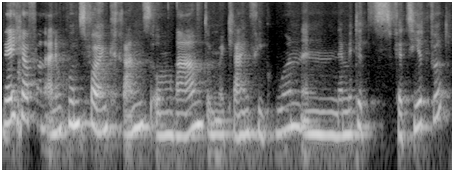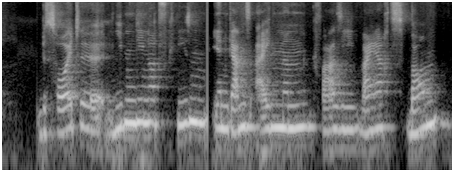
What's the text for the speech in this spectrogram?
welcher von einem kunstvollen Kranz umrahmt und mit kleinen Figuren in der Mitte verziert wird. Bis heute lieben die Nordfriesen ihren ganz eigenen quasi Weihnachtsbaum.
